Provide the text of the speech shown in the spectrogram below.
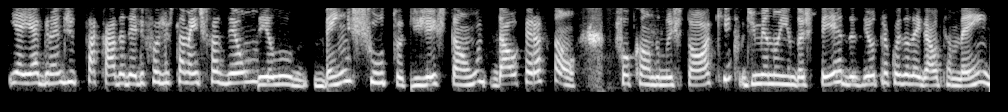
E aí a grande sacada dele foi justamente fazer um modelo bem enxuto de gestão da operação, focando no estoque, diminuindo as perdas e outra coisa legal também,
